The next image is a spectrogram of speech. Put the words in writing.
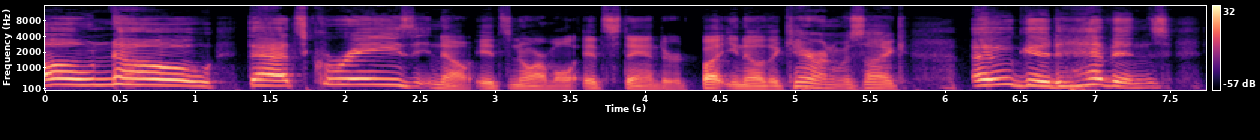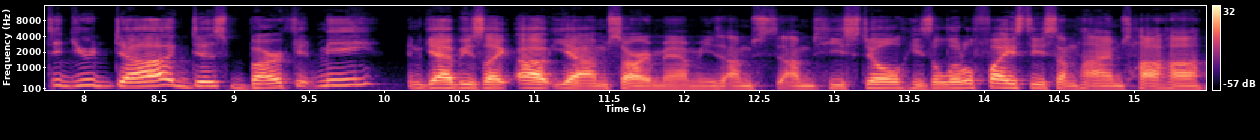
Oh no, that's crazy. No, it's normal, it's standard. But you know, the Karen was like, Oh good heavens, did your dog just bark at me? And Gabby's like, "Oh yeah, I'm sorry, ma'am. He's I'm I'm he's still he's a little feisty sometimes. Haha.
